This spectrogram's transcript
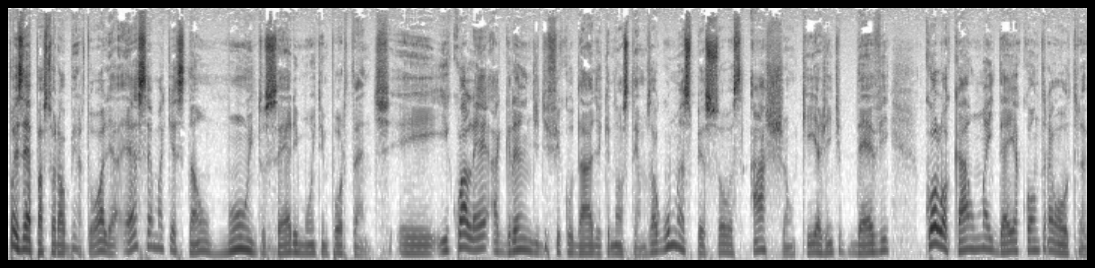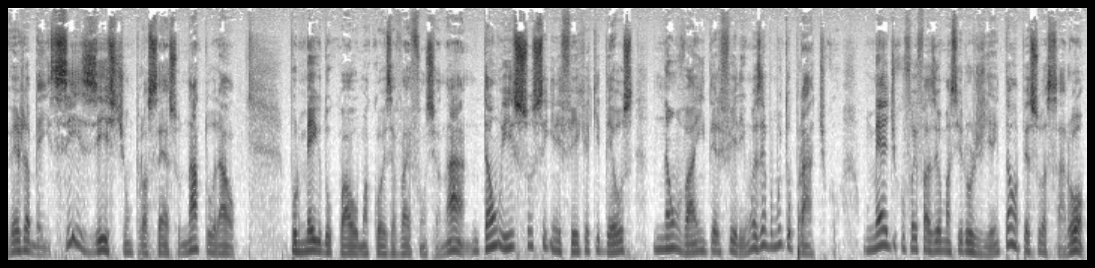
Pois é, pastor Alberto, olha, essa é uma questão muito séria e muito importante. E, e, qual é a grande dificuldade que nós temos? Algumas pessoas acham que a gente deve colocar uma ideia contra outra. Veja bem, se existe um processo natural por meio do qual uma coisa vai funcionar, então isso significa que Deus não vai interferir. Um exemplo muito prático: o médico foi fazer uma cirurgia, então a pessoa sarou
